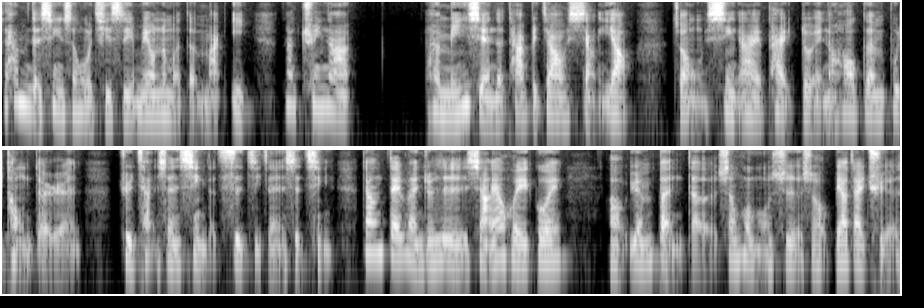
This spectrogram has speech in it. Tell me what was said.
他们的性生活其实也没有那么的满意。那 Trina 很明显的，他比较想要这种性爱派对，然后跟不同的人去产生性的刺激这件事情。当 David 就是想要回归呃原本的生活模式的时候，不要再去了。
